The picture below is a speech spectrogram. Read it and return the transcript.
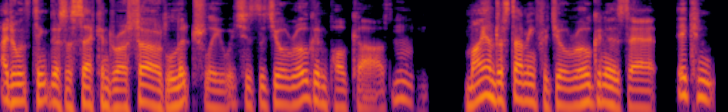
I don't think there's a second or a third, literally, which is the Joe Rogan podcast. Mm. My understanding for Joe Rogan is that it can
